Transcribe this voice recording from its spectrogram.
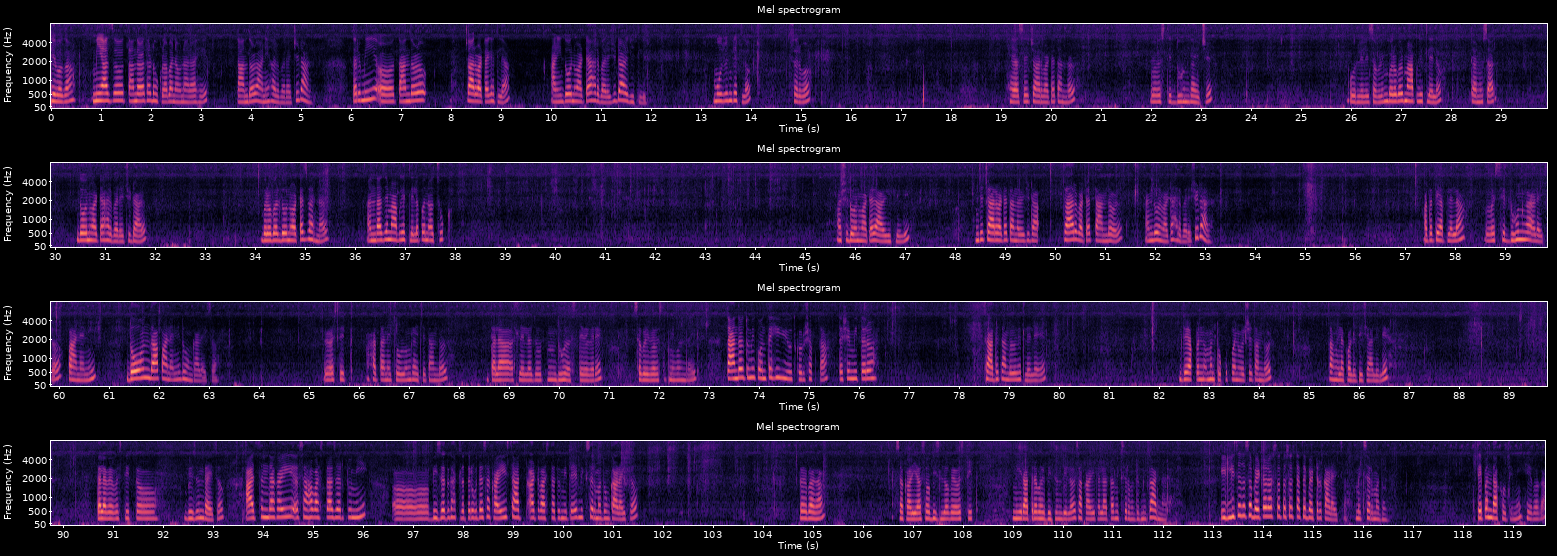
हे बघा मी आज तांदळाचा ढोकळा बनवणार आहे. तांदळ आणि हरभऱ्याची डाळ. तर मी तांदळ चार वाट्या घेतल्या आणि दोन वाट्या हरभऱ्याची डाळ घेतली. मोजून घेतलं सर्व. हे असे चार वाट्या तांदळ व्यवस्थित धुवून घ्यायचे. उरलेले सगळे बरोबर माप घेतलेलं त्यानुसार. दोन वाट्या हरभऱ्याची डाळ. बरोबर दोन वाट्याच भरणार. अंदाजे माप घेतलेलं पण अचूक. अशी दोन वाट्या डाळ घेतलेली. म्हणजे चार वाट्या तांदळाची डाळ चार वाट्या तांदळ आणि दोन वाट्या हरभऱ्याची डाळ. आता ते आपल्याला व्यवस्थित धुवून काढायचं पाण्याने. दोनदा पाण्याने धुवून काढायचं. व्यवस्थित हाताने चोळून घ्यायचे तांदूळ. त्याला असलेला जो धूळ असते वगैरे सगळे व्यवस्थित निघून जाईल. तांदूळ तुम्ही कोणतेही यूज करू शकता. तसे मी तर साधे तांदूळ घेतलेले आहे. जे आपण म्हणतो कुपनवरचे तांदूळ चांगल्या क्वालिटीचे आलेले. त्याला व्यवस्थित भिजून द्यायचं. आज संध्याकाळी सहा वाजता जर तुम्ही भिजत घातलं तर उद्या सकाळी सात आठ वाजता तुम्ही ते मिक्सरमधून काढायचं. तर बघा सकाळी असं भिजलं व्यवस्थित. मी रात्रभर भिजून दिलं. सकाळी त्याला आता मिक्सरमधून मी काढणार. इडलीचं जसं बेटर असतं तसंच त्याचं बेटर काढायचं मिक्सरमधून. ते पण दाखवते मी. हे बघा.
